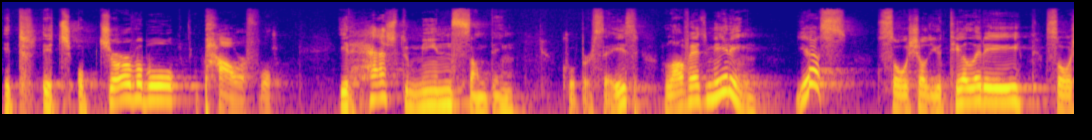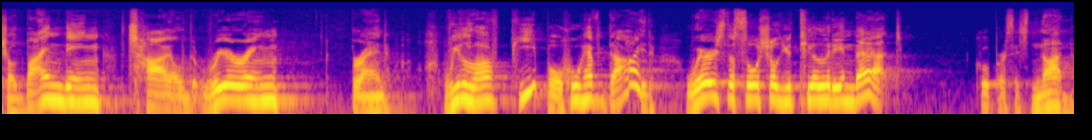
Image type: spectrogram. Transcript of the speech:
it, it's observable, powerful. It has to mean something. Cooper says, love has meaning. Yes, social utility, social binding, child rearing. Brand, we love people who have died. Where's the social utility in that? Cooper says, none.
